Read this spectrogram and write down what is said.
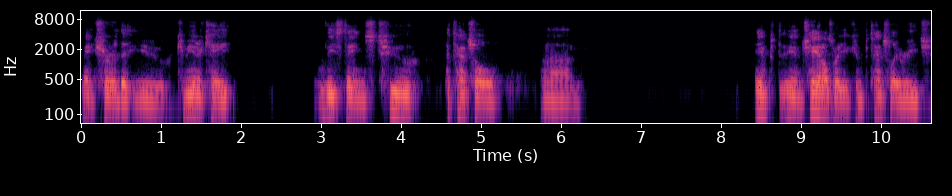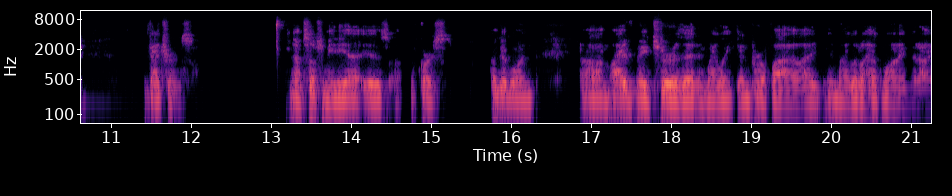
make sure that you communicate these things to potential um, in, in channels where you can potentially reach veterans. Um, social media is, of course, a good one. Um, I've made sure that in my LinkedIn profile, I in my little headline that I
